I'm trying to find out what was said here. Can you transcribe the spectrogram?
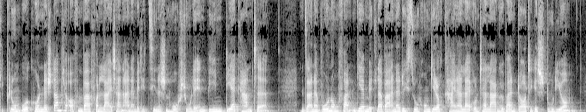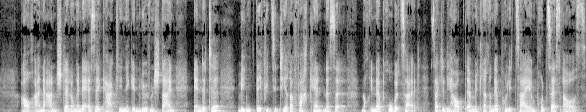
Diplomurkunde stammte offenbar von Leitern einer medizinischen Hochschule in Wien, die er kannte. In seiner Wohnung fanden die Ermittler bei einer Durchsuchung jedoch keinerlei Unterlagen über ein dortiges Studium. Auch eine Anstellung in der SLK-Klinik in Löwenstein endete wegen defizitärer Fachkenntnisse noch in der Probezeit, sagte die Hauptermittlerin der Polizei im Prozess aus.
